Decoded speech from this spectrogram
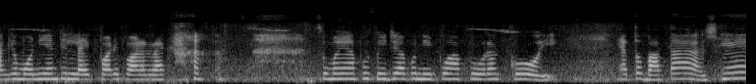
আগে মনি আন্টির লাইফ পরে পড়া রাখা সুমাই আপু সুইটি আপু নিপু আপু ওরা কই এত বাতাস হ্যাঁ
